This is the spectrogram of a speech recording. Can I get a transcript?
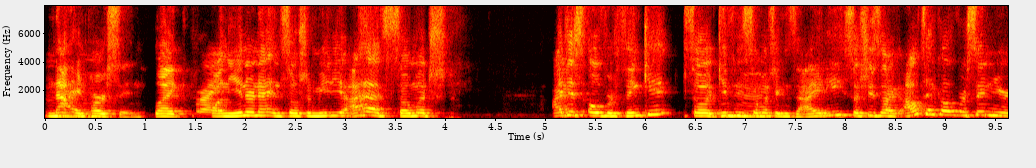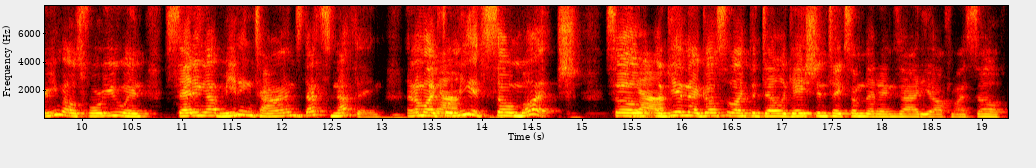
not in Mhm. person, like Right. on the internet and social media. I have so much. I just overthink it, so it gives me so Mhm. much anxiety. So she's like, "I'll take over sending your emails for you and setting up meeting times. That's nothing." And I'm like, "For me, it's so much." So Yeah. again, that goes to like the delegation, take some of that anxiety off myself.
